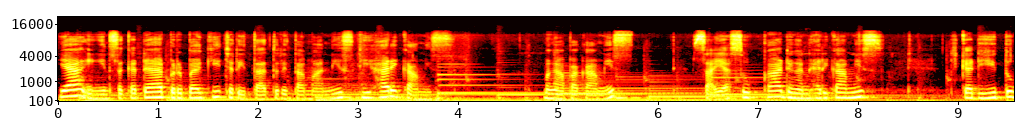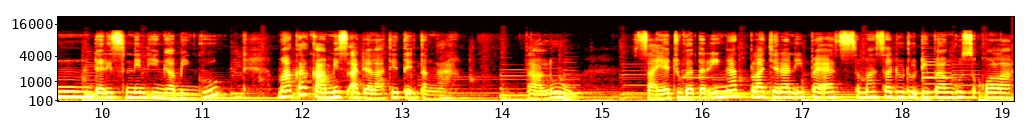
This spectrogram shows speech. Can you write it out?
yang ingin sekedar berbagi cerita-cerita manis di hari Kamis. Mengapa Kamis? Saya suka dengan hari Kamis. Jika dihitung dari Senin hingga Minggu, maka Kamis adalah titik tengah. Lalu, saya juga teringat pelajaran IPS semasa duduk di bangku sekolah.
